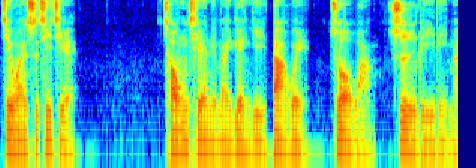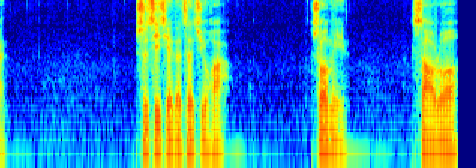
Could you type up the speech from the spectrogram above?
经文十七节：从前你们愿意大卫做王治理你们。十七节的这句话说明，扫罗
